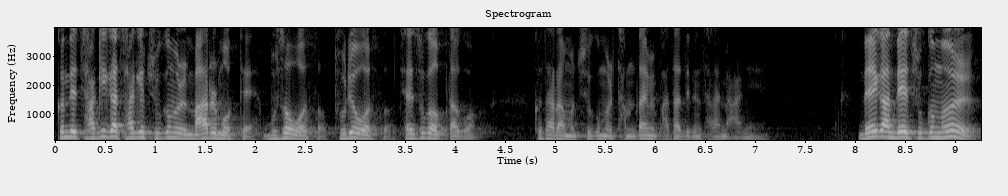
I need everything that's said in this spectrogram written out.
근데 자기가 자기 죽음을 말을 못해 무서워서 두려워서 재수가 없다고 그 사람은 죽음을 담담히 받아들이는 사람이 아니에요. 내가 내 죽음을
